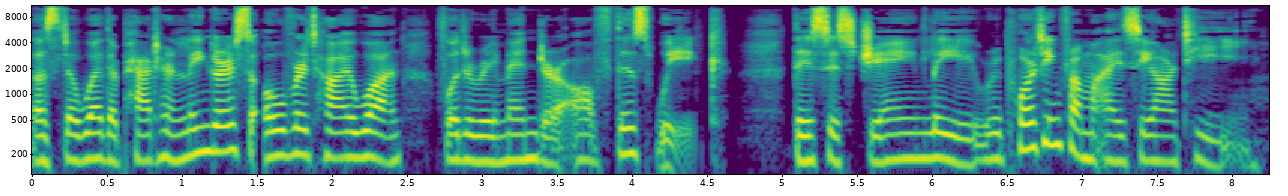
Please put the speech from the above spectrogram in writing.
as the weather pattern lingers over Taiwan for the remainder of this week. This is Jane Lee reporting from ICRT.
